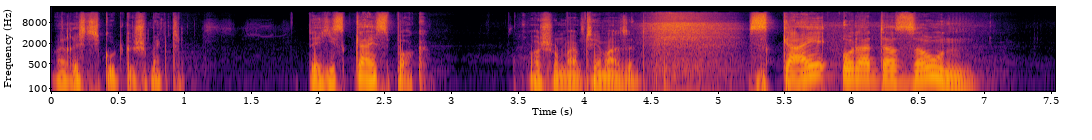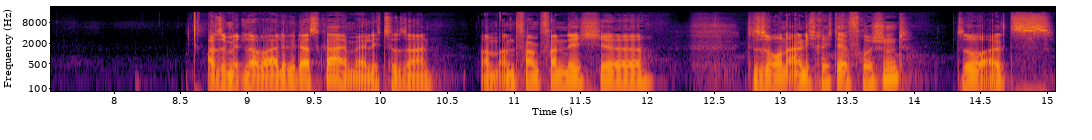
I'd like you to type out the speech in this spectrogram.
War richtig gut geschmeckt. Der hieß Geißbock. Wir schon beim Thema sind. Sky oder DAZN? Also mittlerweile wieder Sky, um ehrlich zu sein. Am Anfang fand ich äh, The Zone eigentlich recht erfrischend, so als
